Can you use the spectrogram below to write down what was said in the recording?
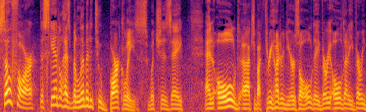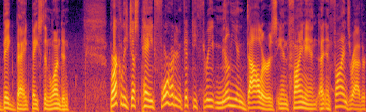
So far, the scandal has been limited to Barclays, which is a an old, uh, actually about 300 years old, a very old and a very big bank based in London. Barclays just paid $453 million in, uh, in fines rather,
